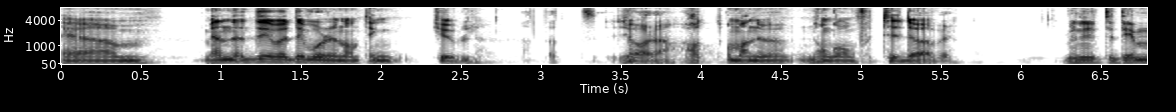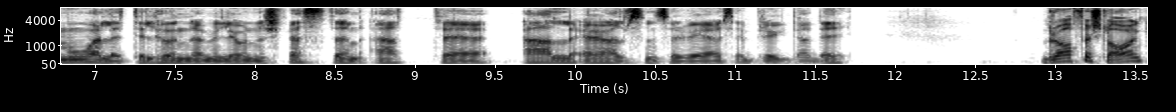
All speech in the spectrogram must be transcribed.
Um, men det, det vore någonting kul att göra, om man nu någon gång får tid över. Men är inte det målet till 100 miljonersfesten att eh, all öl som serveras är bryggd av dig? Bra förslag.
